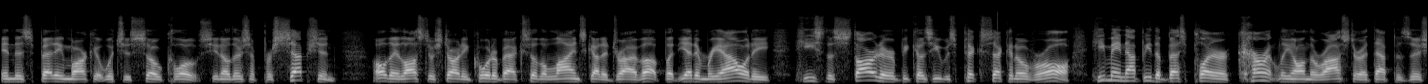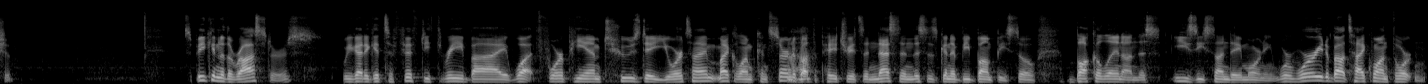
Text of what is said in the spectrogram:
in this betting market, which is so close. You know, there's a perception, oh, they lost their starting quarterback, so the line's got to drive up. But yet in reality, he's the starter because he was picked second overall. He may not be the best player currently on the roster at that position. Speaking of the rosters, we got to get to 53 by what 4 p.m. Tuesday your time. Michael, I'm concerned uh-huh. about the Patriots and NESN. This is going to be bumpy, so buckle in on this easy Sunday morning. We're worried about Tyquan Thornton,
